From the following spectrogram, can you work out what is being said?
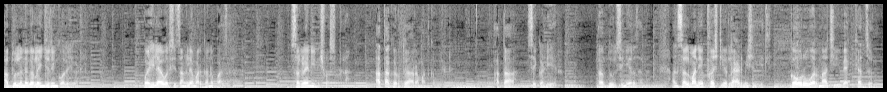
अब्दुल नगरला इंजिनिअरिंग कॉलेज गाठलं पहिल्या वर्षी चांगल्या मार्कानं पास झाला. सगळ्यांनी निश्वास सोडला. आता करतोय आरामात कंप्लीट आता सेकंड इयर अब्दुल सिनियर झाला. आणि सलमाने फर्स्ट इयरला ऍडमिशन घेतली. गौरवर्णाची व्याख्यात जणू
